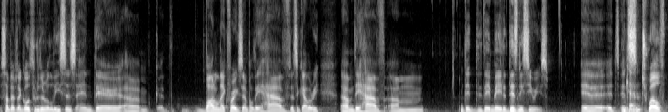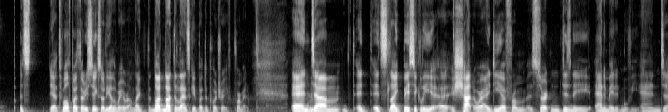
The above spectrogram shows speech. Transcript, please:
sometimes I go through the releases and their um, bottleneck, for example, they have there's a gallery, um, they have um, they they made a Disney series. Uh, it's it's okay. twelve. It's yeah, twelve by thirty six or the other way around. Like not not the landscape but the portrait format and mm-hmm. um, it, it's like basically a, a, shot or idea from a certain Disney animated movie. And uh,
